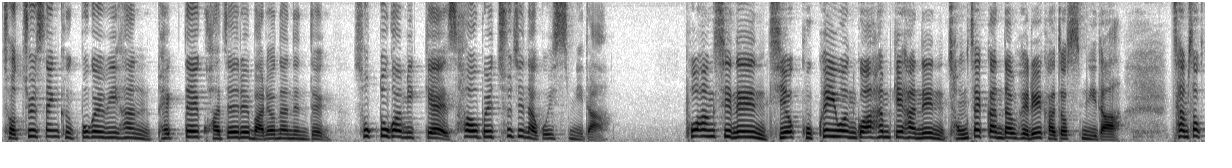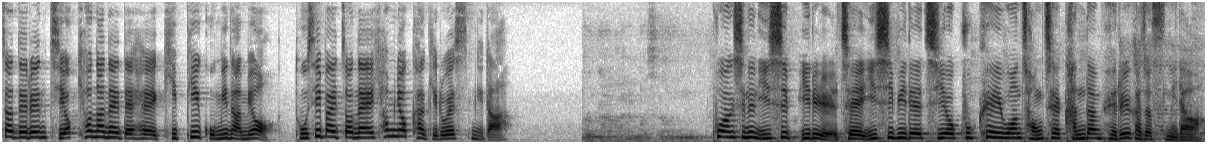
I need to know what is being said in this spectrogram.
저출생 극복을 위한 100대 과제를 마련하는 등 속도감 있게 사업을 추진하고 있습니다. 포항시는 지역 국회의원과 함께하는 정책간담회를 가졌습니다. 참석자들은 지역 현안에 대해 깊이 고민하며 도시 발전에 협력하기로 했습니다. 포항시는 21일 제22대 지역 국회의원 정책 간담회를 가졌습니다.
